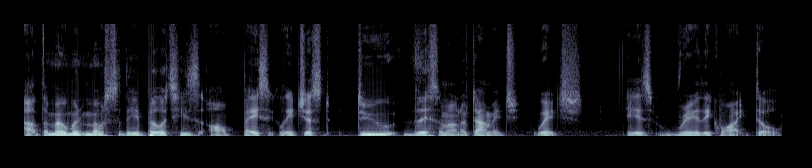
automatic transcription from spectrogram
At the moment, most of the abilities are basically just do this amount of damage, which is really quite dull.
